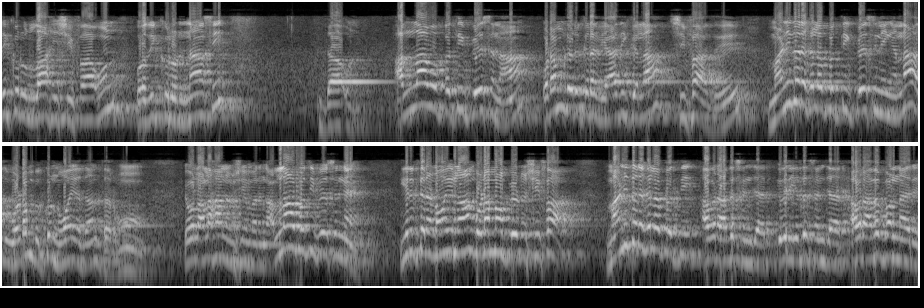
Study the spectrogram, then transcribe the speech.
திக்ருல்லாஹி ஷிஃபாவுன் ஒ திக்ருன் நாசி தாவுன் அல்லாவை பற்றி பேசினா உடம்புல இருக்கிற வியாதிக்கெல்லாம் ஷிஃபாது மனிதர்களை பற்றி பேசுனீங்கன்னா அது உடம்புக்கு நோயை தான் தரும். எவ்வளோ அழகான விஷயம் பாருங்க. அல்லாவை பற்றி பேசுங்க. இருக்கிற நோயெல்லாம் குணமா போயிடும் ஷிஃபா. மனிதர்களை பத்தி அவர் அதை செஞ்சார். இவர் எதை செஞ்சார்? அவர் அதை பண்ணாரு.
